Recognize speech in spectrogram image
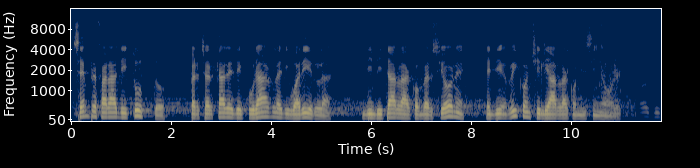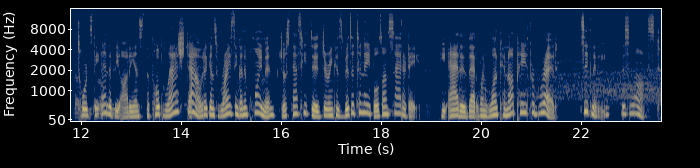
Sempre farà di tutto per cercare di curarla e di guarirla, di invitarla a conversione e di riconciliarla con il Signore. Towards the end of the audience, the Pope lashed out against rising unemployment, just as he did during his visit to Naples on Saturday. He added that when one cannot pay for bread, dignity is lost.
